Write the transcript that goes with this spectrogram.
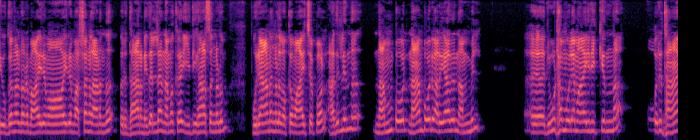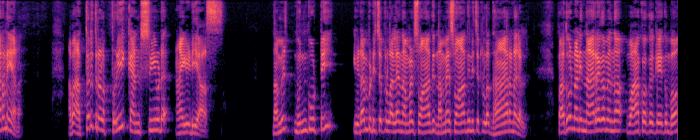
യുഗങ്ങൾ എന്ന് പറയുമ്പോൾ ആയിരം ആയിരം വർഷങ്ങളാണെന്ന് ഒരു ധാരണ. ഇതെല്ലാം നമുക്ക് ഇതിഹാസങ്ങളും പുരാണങ്ങളും ഒക്കെ വായിച്ചപ്പോൾ അതിൽ നിന്ന് നാം പോ നാം പോലും അറിയാതെ നമ്മിൽ രൂഢമൂലമായിരിക്കുന്ന ഒരു ധാരണയാണ്. അപ്പൊ അത്തരത്തിലുള്ള പ്രീ കൺസീവ്ഡ് ഐഡിയാസ് നമ്മൾ മുൻകൂട്ടി ഇടം പിടിച്ചിട്ടുള്ള അല്ലെ നമ്മൾ സ്വാധീ നമ്മെ സ്വാധീനിച്ചിട്ടുള്ള ധാരണകൾ അപ്പൊ അതുകൊണ്ടാണ് ഈ നരകം എന്ന വാക്കൊക്കെ കേൾക്കുമ്പോൾ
